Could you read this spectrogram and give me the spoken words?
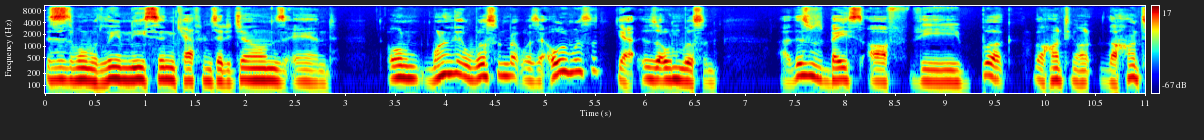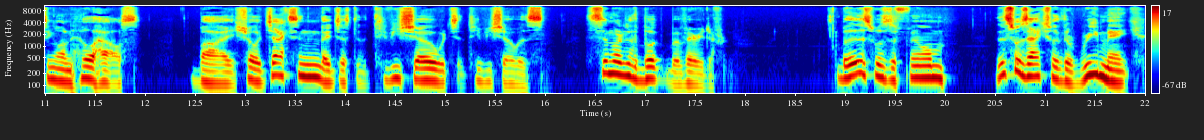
This is the one with Liam Neeson, Catherine Zeta-Jones, and Owen. One of the Wilson was it Owen Wilson? Yeah, it was Owen Wilson. Uh, this was based off the book The Haunting on The Haunting on Hill House by Shirley Jackson. They just did a TV show, which the TV show is similar to the book but very different. But this was a film, this was actually the remake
